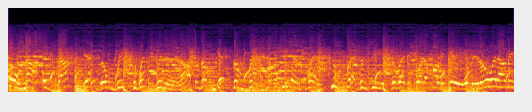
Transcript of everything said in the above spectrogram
So now it's time to get the week to win winner and also don't get some rich money and friends two present these ready for the holiday if you know what I mean.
